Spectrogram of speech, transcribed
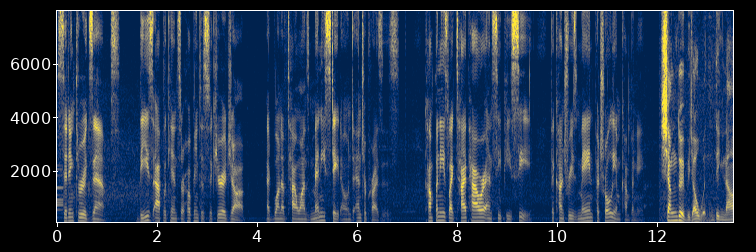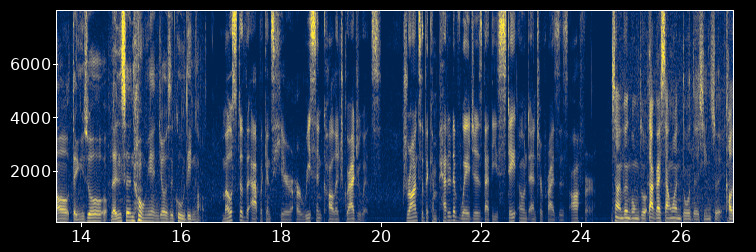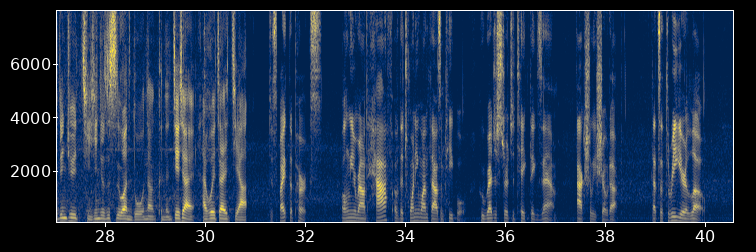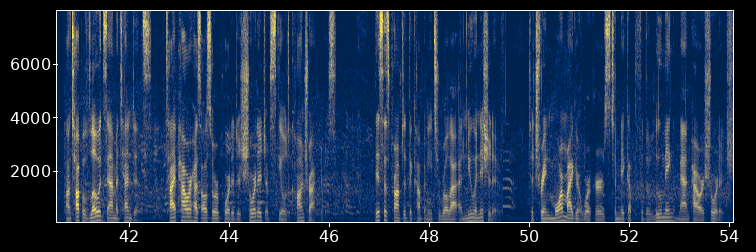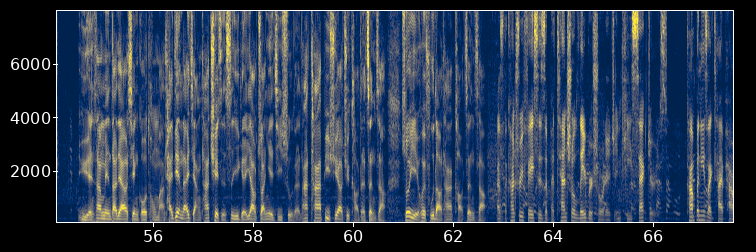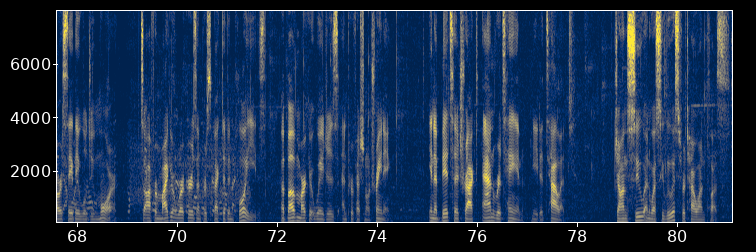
Sitting through exams, these applicants are hoping to secure a job at one of Taiwan's many state owned enterprises. Companies like Taipower and CPC, the country's main petroleum company. 相对比较稳定，然后等于说人生后面就是固定好。Most of the applicants here are recent college graduates, drawn to the competitive wages that these state owned enterprises offer. 上一份工作大概三万多的薪水，考进去起薪就是四万多，那可能接下来还会再加。Despite the perks, only around half of the 21,000 people who registered to take the exam actually showed up. That's a three-year low. On top of low exam attendance, Taipower has also reported a shortage of skilled contractors. This has prompted the company to roll out a new initiative to train more migrant workers to make up for the looming manpower shortage. 语言上面大家要先沟通嘛。台电来讲，它确实是一个要专业技术的，那它必须要去考的证照，所以也会辅导他考证照。As the country faces a potential labor shortage in key sectors, companies like Taipower say they will do more to offer migrant workers and prospective employees above market wages and professional training in a bid to attract and retain needed talent. John Su and Wesley Lewis for TaiwanPlus.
